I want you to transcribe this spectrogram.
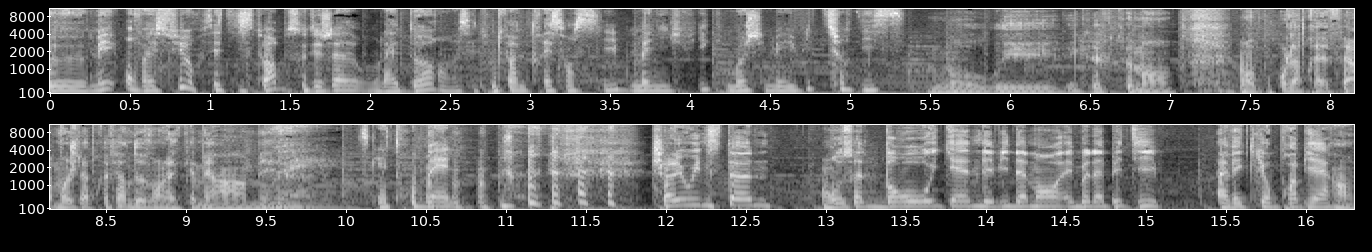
euh, mais on va suivre cette histoire parce que déjà, on l'adore. hein. C'est une femme très sensible, magnifique. Moi, j'y mets 8 sur 10. Oh oui, exactement. Bon, on la préfère, moi je la préfère devant la caméra, hein, mais... Ouais, parce qu'elle est trop belle. Charlie Winston, on vous souhaite bon week-end évidemment, et bon appétit avec Lyon Première.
